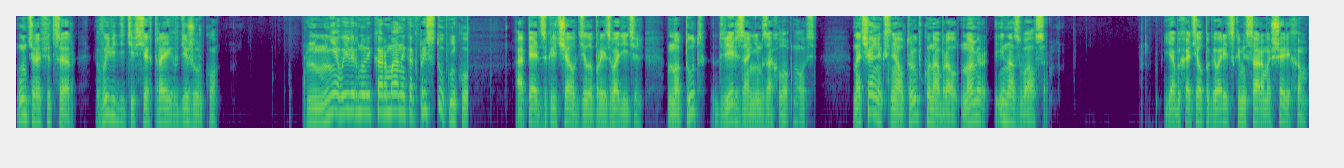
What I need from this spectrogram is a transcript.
«Унтер-офицер, выведите всех троих в дежурку». «Мне вывернули карманы, как преступнику!» Опять закричал делопроизводитель, но тут дверь за ним захлопнулась. Начальник снял трубку, набрал номер и назвался. Я бы хотел поговорить с комиссаром и шерихом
